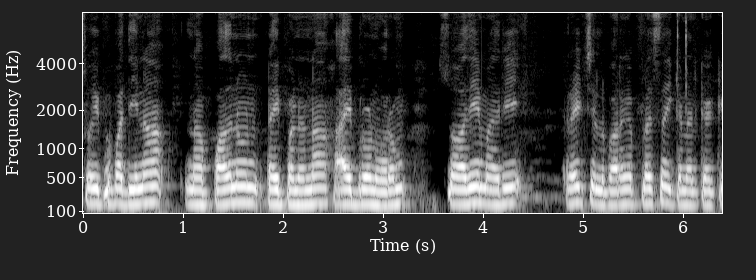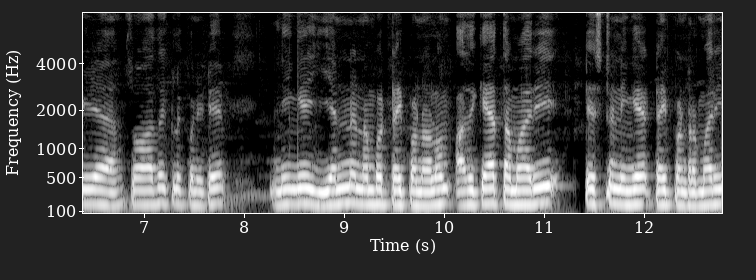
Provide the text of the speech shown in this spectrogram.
ஸோ இப்போ பார்த்தீங்கன்னா நான் பதினொன்று டைப் பண்ணேன்னா ஹைப்ரோன்னு வரும். ஸோ அதே மாதிரி ரைட் சைடில் பாருங்கள் ப்ளஸ் ஐக்கன் இருக்க கீழே. ஸோ அதை கிளிக் பண்ணிவிட்டு நீங்கள் என்ன நம்பர் டைப் பண்ணாலும் அதுக்கேற்ற மாதிரி டெஸ்ட்டு நீங்கள் டைப் பண்ணுற மாதிரி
